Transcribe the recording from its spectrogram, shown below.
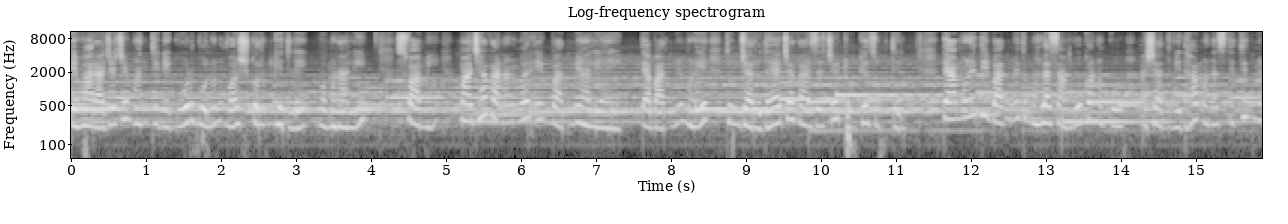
तेव्हा राजाचे मन तिने गोड बोलून वश करून घेतले व म्हणाली स्वामी माझ्या कानांवर एक बातमी आली आहे. त्या बातमीमुळे तुमच्या हृदयाच्या काळजाचे ठोके चुकतील. त्यामुळे ती बातमी तुम्हाला सांगू का नको अशा द्विधा मनस्थितीत मी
